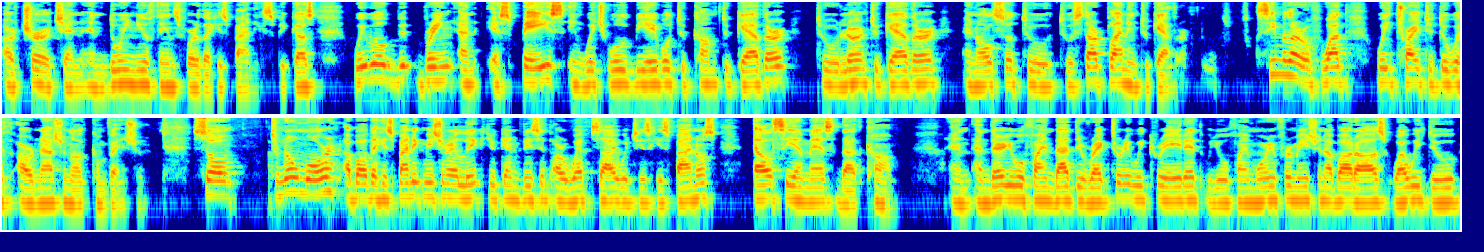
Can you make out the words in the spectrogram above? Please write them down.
our church and, and doing new things for the Hispanics because we will bring an, a space in which we'll be able to come together to learn together and also to to start planning together similar of what we try to do with our national convention. So to know more about the hispanic missionary league you can visit our website which is hispanoslcms.com and and there you will find that directory we created. You will find more information about us what we do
